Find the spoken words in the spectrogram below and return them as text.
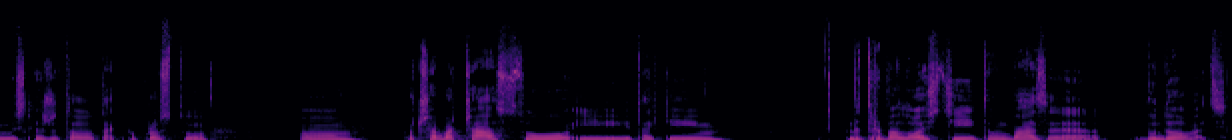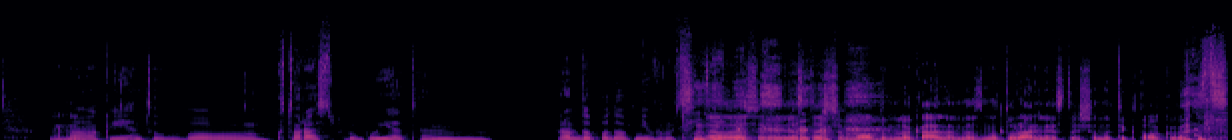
myślę, że to tak po prostu potrzeba czasu i takiej wytrwałości i tą bazę budować Mhm. klientów, bo kto raz spróbuje, ten prawdopodobnie wróci. No, jest, jesteście młodym, lokalnym, więc naturalnie jesteście na TikToku. Więc...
